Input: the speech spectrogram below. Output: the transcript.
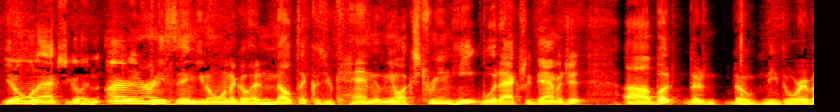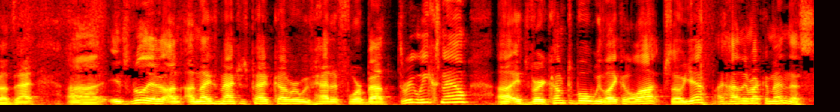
you don't want to actually go ahead and iron it or anything. You don't want to go ahead and melt it because you can, you know, extreme heat would actually damage it. Uh, but there's no need to worry about that. Uh, it's really a, a, nice mattress pad cover. We've had it for about three weeks now. Uh, it's very comfortable. We like it a lot. So yeah, I highly recommend this.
